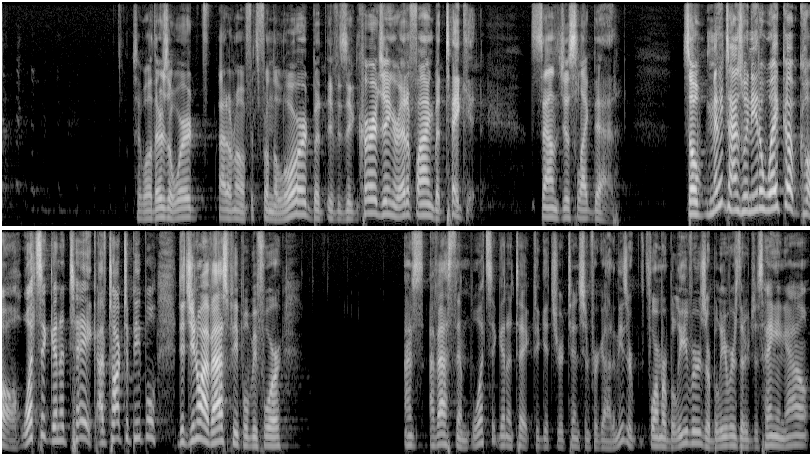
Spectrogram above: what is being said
I said, "Well, there's a word. I don't know if it's from the Lord, but if it's encouraging or edifying, but take it. it sounds just like Dad." So many times we need a wake up call. What's it going to take? I've talked to people. Did you know I've asked people before? I've, asked them, what's it going to take to get your attention for God? And these are former believers or believers that are just hanging out.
